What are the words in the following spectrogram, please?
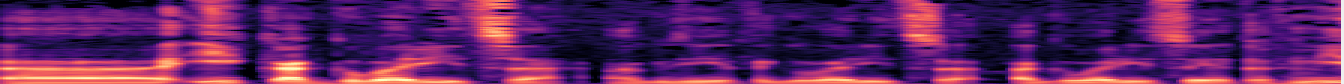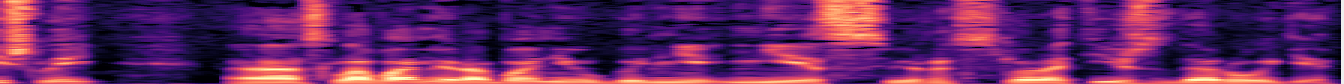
и, как говорится, а где это говорится, а говорится это в Мишлей, э, словами Рабани Уга не, не своротишь с дороги.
